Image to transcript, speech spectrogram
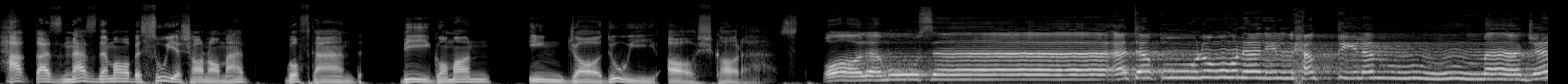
حق از نزد ما به سویشان آمد گفتند بیگمان این جادویی آشکار است. قال موسى اتقولون للحق لما جاءكم؟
